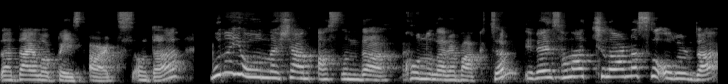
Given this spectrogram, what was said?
dialogue based arts o da. Buna yoğunlaşan aslında konulara baktım ve sanatçılar nasıl olur da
